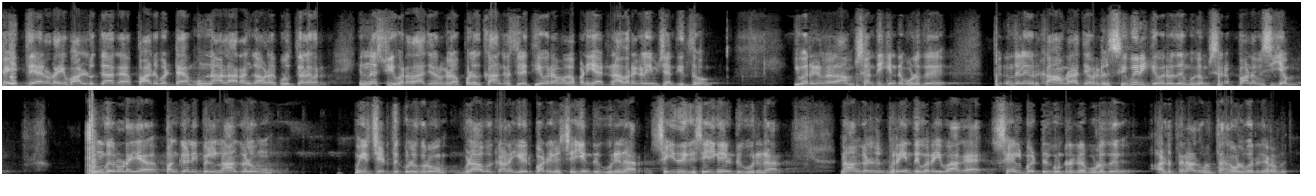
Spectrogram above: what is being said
கைத்தேருடைய வாழ்வுக்காக பாடுபட்ட முன்னாள் அறங்காவலர் குழு தலைவர் என்எஸ்பி வரதாஜ் அவர்கள் அப்பொழுது காங்கிரஸில் தீவிரமாக பணியாற்றின அவர்களையும் சந்தித்தோம். இவர்களெல்லாம் சந்திக்கின்ற பொழுது பெருந்தலைவர் காமராஜ் அவர்கள் சிவரிக்கு வருவது மிகவும் சிறப்பான விஷயம். உங்களுடைய பங்களிப்பில் நாங்களும் முயற்சி எடுத்துக் கொள்கிறோம். விழாவுக்கான ஏற்பாடுகள் செய் என்று கூறினார். செய்து செய்யுங்கள் என்று கூறினார். நாங்கள் விரைந்து விரைவாக செயல்பட்டு கொண்டிருக்கிற பொழுது அடுத்த நாள் ஒரு தகவல் வருகிறது.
